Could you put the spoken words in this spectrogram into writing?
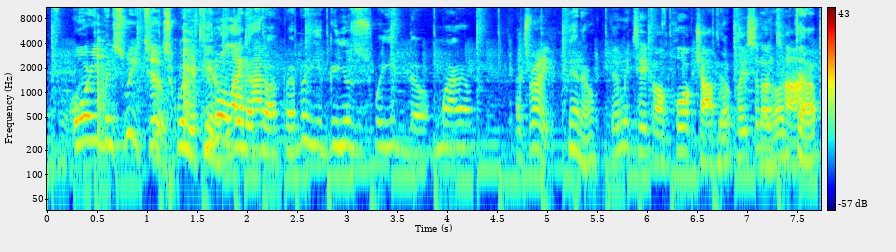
know. Or even sweet too. Sweet if you don't like Whatever hot, pepper, you can use a sweet or mild. that's right. You know, Then we take our pork chop, Yep, place it on, on top, top.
